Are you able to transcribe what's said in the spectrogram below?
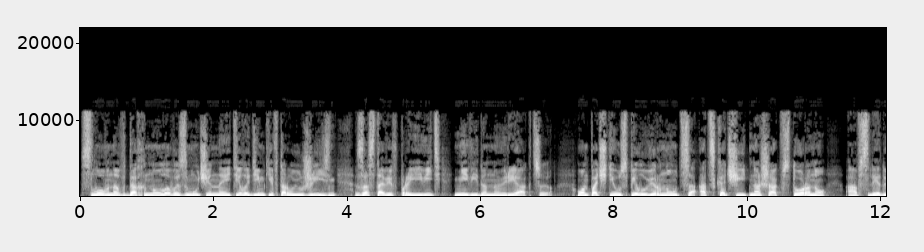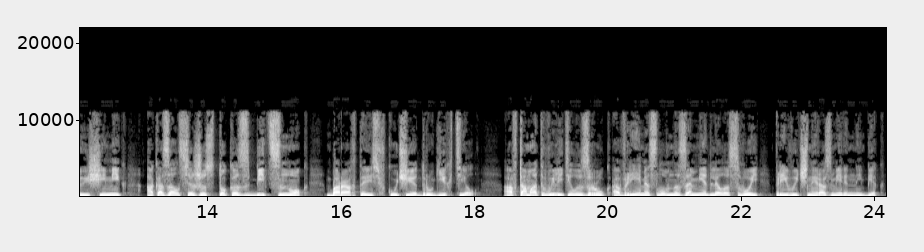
словно вдохнуло в измученное тело Димки вторую жизнь, заставив проявить невиданную реакцию. Он почти успел увернуться, отскочить на шаг в сторону, а в следующий миг оказался жестоко сбит с ног, барахтаясь в куче других тел. Автомат вылетел из рук, а время словно замедлило свой привычный размеренный бег.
